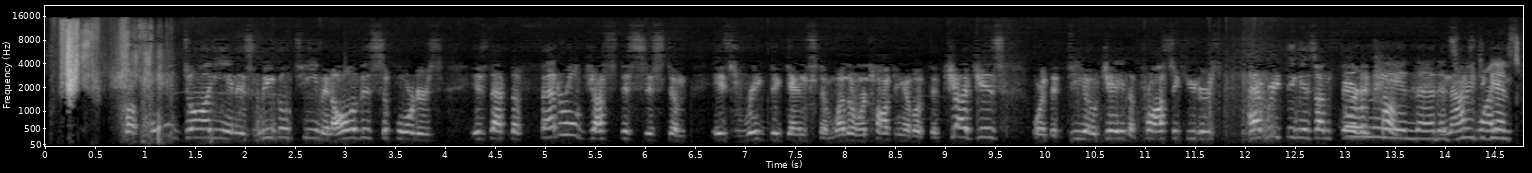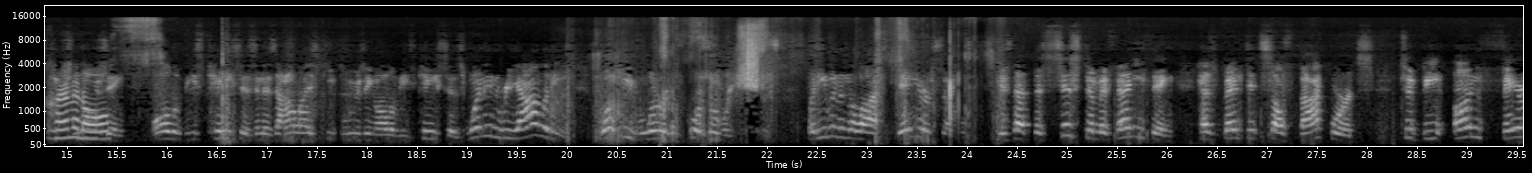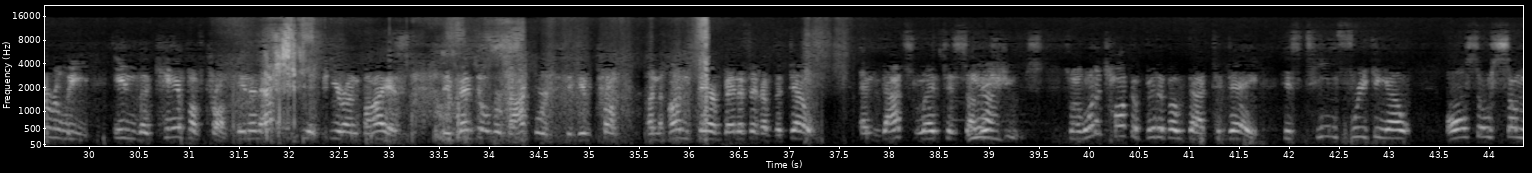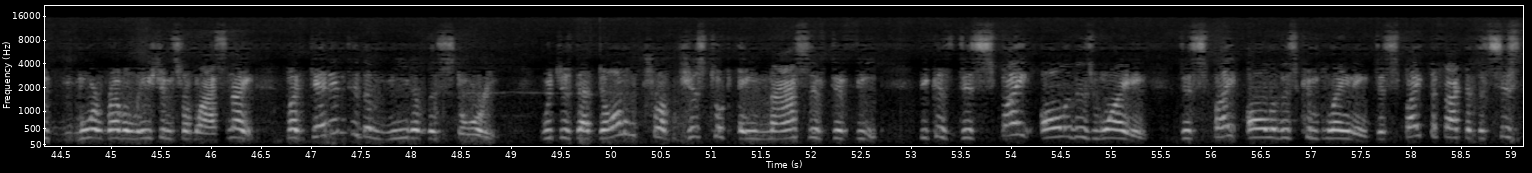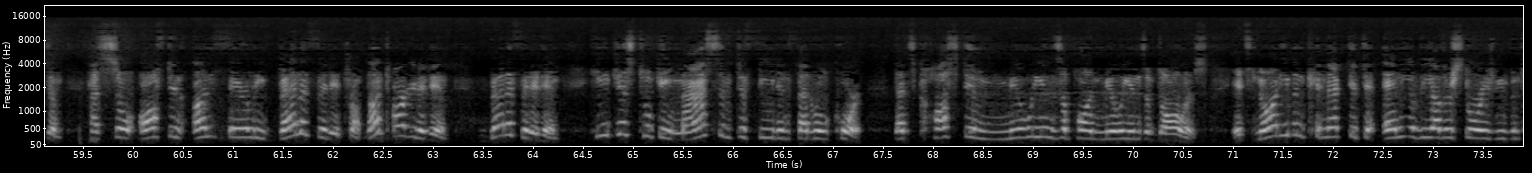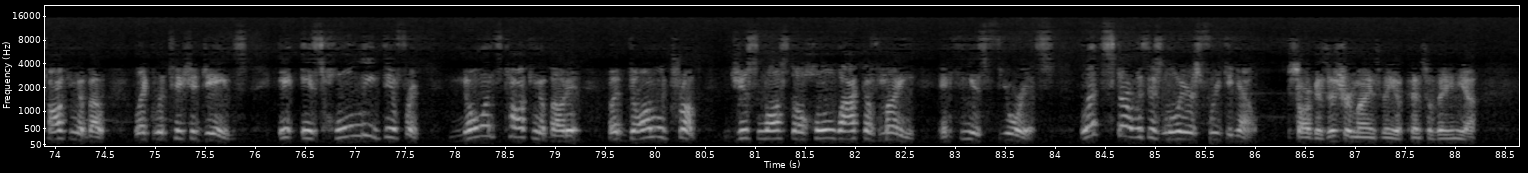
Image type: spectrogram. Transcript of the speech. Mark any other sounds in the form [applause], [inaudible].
from old Donnie and his legal team and all of his supporters is that the federal justice system is rigged against them. Whether we're talking about the judges or the DOJ, the prosecutors, everything is unfair Only to Trump. in that and that's rigged why against he keeps criminals. losing all of these cases, and his allies keep losing all of these cases. When in reality, what we've learned, of course, over years, but even in the last day or so, is that the system, if anything, has bent itself backwards to be unfairly in the camp of Trump. In an effort to appear unbiased, they bent over backwards to give Trump an unfair benefit of the doubt. And that's led to some Yeah. issues. So I want to talk a bit about that today. His team freaking out, also some more revelations from last night. But get into the meat of the story, which is that Donald Trump just took a massive defeat. Because despite all of his whining, despite all of his complaining, despite the fact that the system has so often unfairly benefited Trump, not targeted him, benefited him, he just took a massive defeat in federal court that's cost him millions upon millions of dollars. It's not even connected to any of the other stories we've been talking about, like Letitia James. It is wholly different. No one's talking about it, but Donald Trump just lost a whole whack of money, and he is furious. Let's start with his lawyers freaking out. Because this reminds me of Pennsylvania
